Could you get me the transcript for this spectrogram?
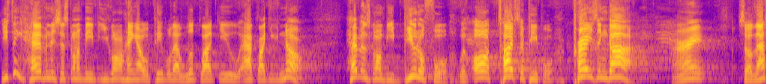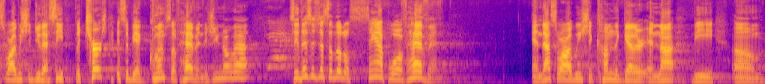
You think heaven is just gonna be, you're gonna hang out with people that look like you, who act like you? No. Heaven's gonna be beautiful with all types of people praising God. All right? So that's why we should do that. See, the church is to be a glimpse of heaven. Did you know that? See, this is just a little sample of heaven. And that's why we should come together and not be, um,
